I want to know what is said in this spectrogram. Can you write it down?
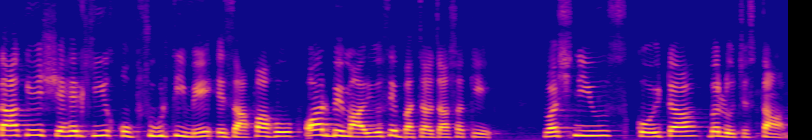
ताकि शहर की खूबसूरती में इजाफा हो और बीमारियों से बचा जा सके। वश न्यूज़, कोयटा, बलूचिस्तान।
